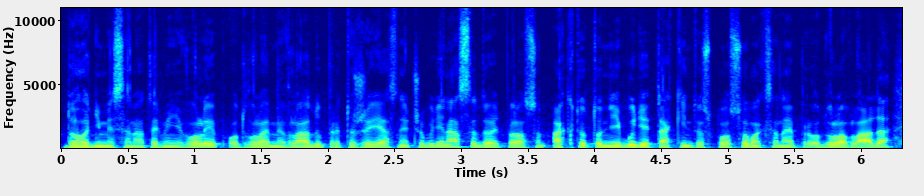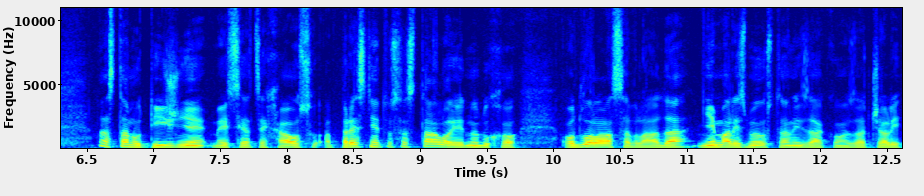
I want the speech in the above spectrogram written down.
dohodneme sa na termíne volieb, odvolajme vládu, pretože je jasné, čo bude následovať. Povedal som, ak toto nebude takýmto spôsobom, ak sa najprv odvolá vláda, vláda. Nastanú týždne, mesiace chaosu a presne to sa stalo. Jednoducho odvolala sa vláda, nemali sme ústavný zákon, začali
